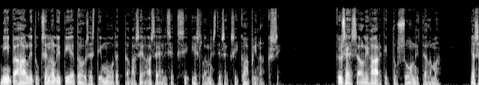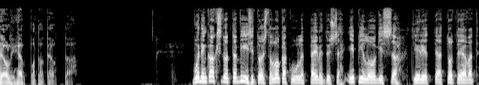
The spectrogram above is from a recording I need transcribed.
Niinpä hallituksen oli tietoisesti muutettava se aseelliseksi islamistiseksi kapinaksi. Kyseessä oli harkittu suunnitelma, ja se oli helppo toteuttaa. Vuoden 2015 lokakuulle päivätyssä epilogissa kirjoittajat toteavat,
